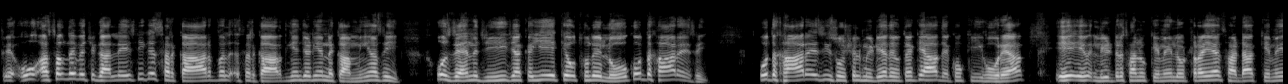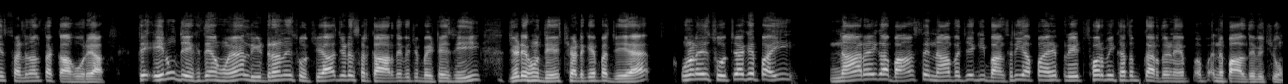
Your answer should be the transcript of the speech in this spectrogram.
ਫਿਰ ਉਹ ਅਸਲ ਦੇ ਵਿੱਚ ਗੱਲ ਇਹ ਸੀ ਕਿ ਸਰਕਾਰ ਵੱਲ- ਸਰਕਾਰ ਦੀਆਂ ਜਿਹੜੀਆਂ ਨਾਕਾਮੀਆਂ ਸੀ, ਉਹ ਜ਼ੈਨ ਜੀ ਜਾਂ ਕਹੀਏ ਕਿ ਉੱਥੋਂ ਦੇ ਲੋਕ ਉਹ ਦਿਖਾ ਰਹੇ ਸੀ। ਉਹ ਦਿਖਾ ਰਹੇ ਸੀ ਸੋਸ਼ਲ ਮੀਡੀਆ ਦੇ ਉੱਤੇ ਕਿ ਆਹ ਦੇਖੋ ਕੀ ਹੋ ਰਿਹਾ। ਇਹ ਲੀਡਰ ਸਾਨੂੰ ਕਿਵੇਂ ਲੁੱਟ ਰਹੇ ਆ, ਸਾਡਾ ਕਿਵੇਂ ਸਾਡੇ ਨਾਲ ਧੱਕਾ ਹੋ ਰਿਹਾ। ਤੇ ਇਹਨੂੰ ਦੇਖਦਿਆਂ ਹੋਇਆਂ ਲੀਡਰਾਂ ਨੇ ਸੋਚਿਆ, ਜਿਹੜੇ ਸਰਕਾਰ ਦੇ ਵਿੱਚ ਬੈਠੇ ਸੀ, ਜਿਹੜੇ ਹੁਣ ਦੇਸ਼ ਛੱਡ ਕੇ ਭੱਜੇ ਆ, ਉਹਨਾਂ ਨੇ ਸੋਚਿਆ ਕਿ ਭਾਈ ਨਾ ਰਹੇਗਾ ਬਾਂਸ ਤੇ ਨਾ ਵੱਜੇਗੀ ਬਾਂਸਰੀ ਆਪਾਂ ਇਹ ਪਲੇਟਫਾਰਮ ਹੀ ਖਤਮ ਕਰ ਦੇਣੇ ਆ ਨੇਪਾਲ ਦੇ ਵਿੱਚੋਂ।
